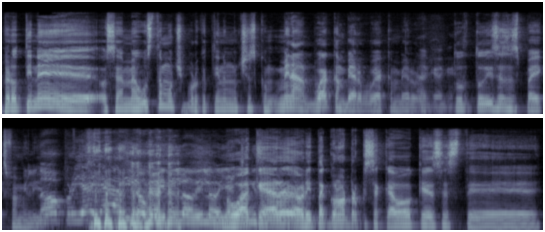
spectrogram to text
pero tiene, o sea, me gusta mucho porque tiene muchas... Mira, voy a cambiar, voy a cambiar, güey. Tú, tú dices X Family. No, pero ya, ya, dilo, güey, dilo, dilo. Me ya voy a quedar su ahorita con otro que se acabó, que es este...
